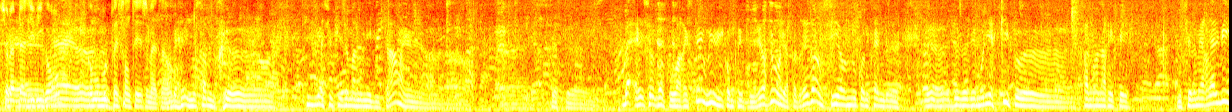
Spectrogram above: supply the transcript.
sur la place du Vigan. Ben, Comment vous le pressentez ce matin ben, Il me semble que s'il y a suffisamment de militants, ben, ça va pouvoir rester, oui, y compris plusieurs jours, il n'y a pas de raison. Si on nous contraint de, le démolir, qui peut prendre un arrêté? Monsieur le maire d'Albi.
